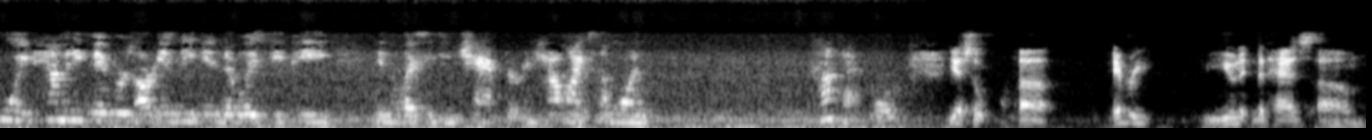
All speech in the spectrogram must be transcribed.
point, how many members are in the NAACP in the Lexington chapter, and how might someone contact or? Yeah, so uh, every unit that has um,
